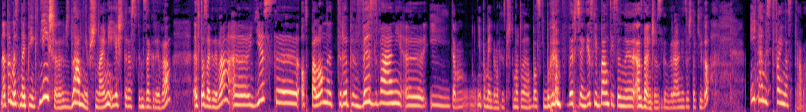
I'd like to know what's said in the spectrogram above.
Natomiast najpiękniejsza rzecz, dla mnie przynajmniej, ja się teraz w tym zagrywam, w to zagrywam, e, jest e, odpalony tryb wyzwań e, i tam, nie pamiętam jak to jest przetłumaczone na polski, bo gram w wersji angielskiej, Bounties and Adventures, generalnie coś takiego. I tam jest fajna sprawa.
